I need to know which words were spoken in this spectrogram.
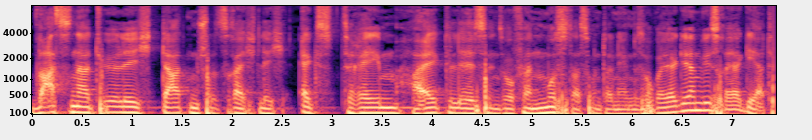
Was natürlich datenschutzrechtlich extrem heikel ist. Insofern muss das Unternehmen so reagieren, wie es reagiert.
